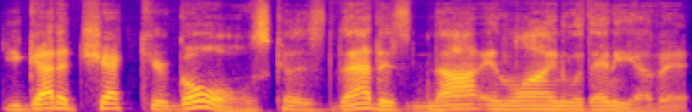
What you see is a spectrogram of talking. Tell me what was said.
you got to check your goals because that is not in line with any of it.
